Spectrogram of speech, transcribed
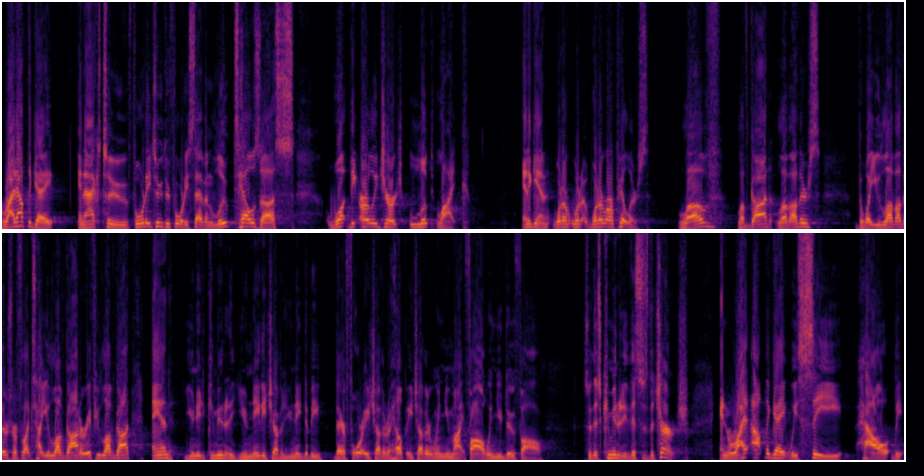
Right out the gate, in Acts 2 42 through 47, Luke tells us what the early church looked like. And again, what are, what, what are our pillars? Love, love God, love others. The way you love others reflects how you love God or if you love God. And you need community. You need each other. You need to be there for each other to help each other when you might fall, when you do fall. So, this community, this is the church. And right out the gate, we see how the,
